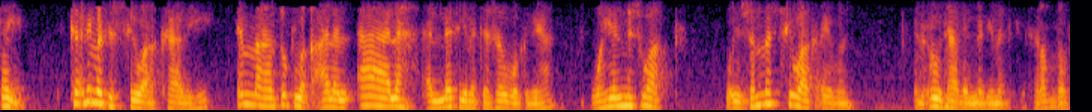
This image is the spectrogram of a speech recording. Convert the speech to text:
طيب كلمة السواك هذه إما أن تطلق على الآلة التي نتسوق بها وهي المسواك ويسمى السواك أيضا. العود هذا الذي نتنظف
